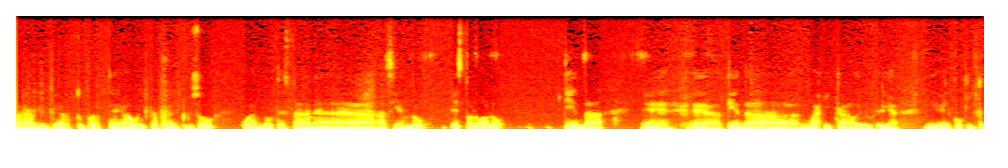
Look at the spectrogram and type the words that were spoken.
para limpiar tu parte áurica, para incluso cuando te están eh, haciendo, esto lo hablo tienda, eh, tienda mágica o de brujería nivel coquito,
